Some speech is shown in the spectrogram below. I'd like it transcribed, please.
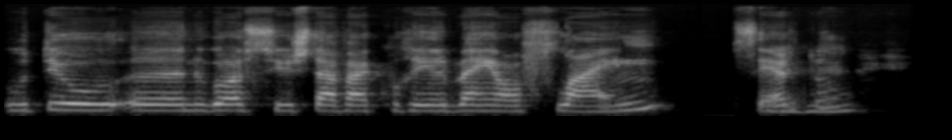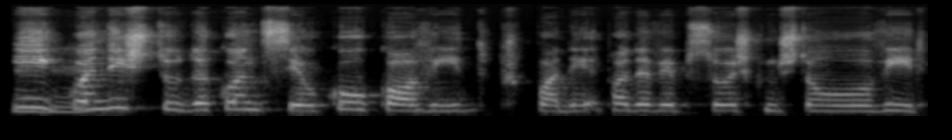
o teu uh, negócio estava a correr bem offline, certo? Uhum. E uhum. quando isto tudo aconteceu com o Covid, porque pode, pode haver pessoas que nos estão a ouvir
